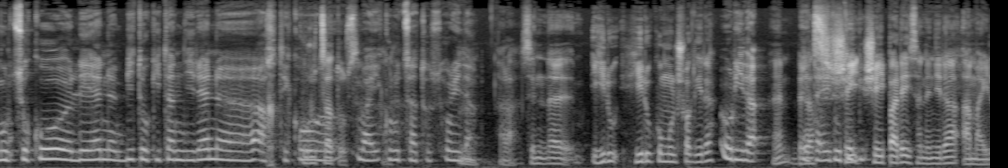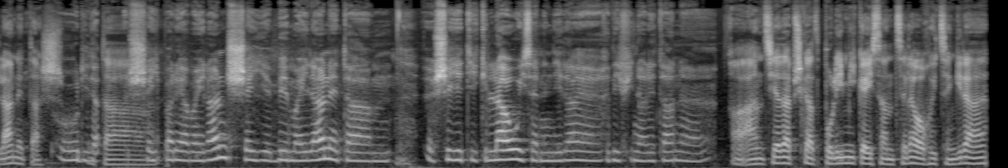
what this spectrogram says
multzoko lehen bitokitan diren uh, arteko... Kurutzatuz. Bai, kurutzatuz, hori da. Mm. Hala, zen, uh, hiru, hiruko multsoak dira? Hori da. Eh? Beraz, sei, sei pare izanen dira amailan eta... Hori da, eta... sei pare amailan, sei be mailan eta mm. seietik lau izanen dira erdi finaletan. Uh... Ah, antzia da pixkat polimika izan zela hori zen gira, eh?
